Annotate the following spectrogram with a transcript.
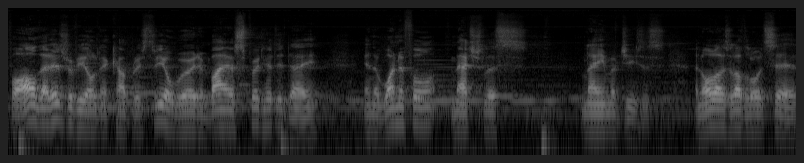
for all that is revealed and accomplished through your word and by your spirit here today in the wonderful, matchless name of Jesus. And all those that love the Lord said,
